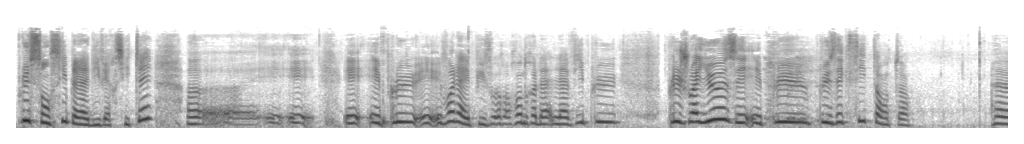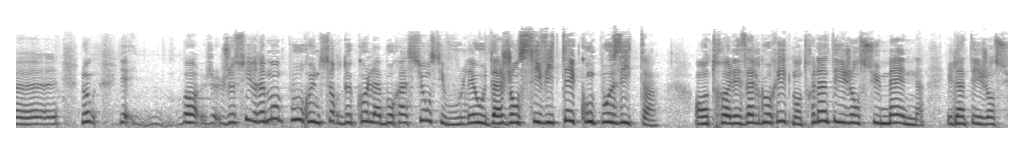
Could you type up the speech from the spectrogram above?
plus sensibles à la diversité euh, et, voilà, et puis rendre la, vie plus, joyeuse et, plus, excitante. Euh, donc, bon, je, suis vraiment pour une sorte de collaboration, si vous voulez, ou d'agencivité composite entre les algorithmes, entre l'intelligence humaine et l'intelligence,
